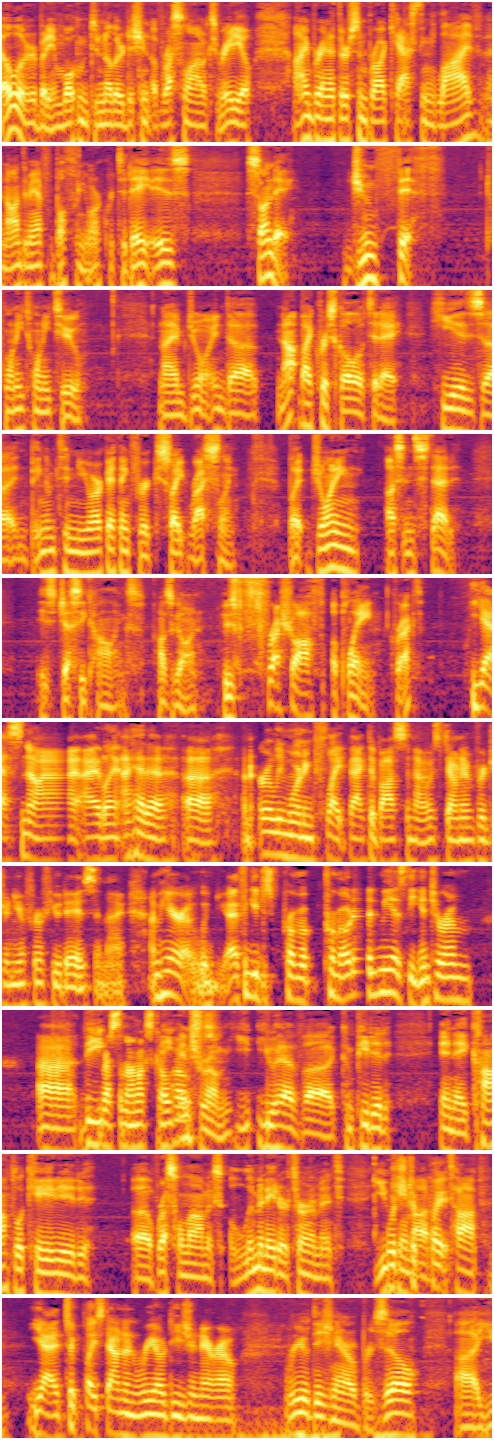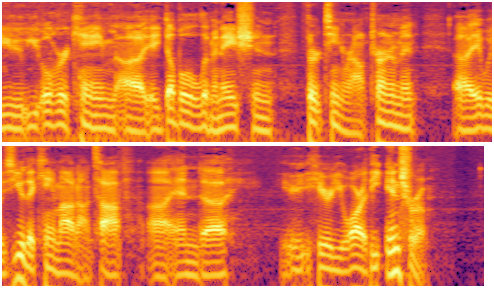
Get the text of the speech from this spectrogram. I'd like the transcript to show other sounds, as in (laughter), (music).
Hello, everybody, and welcome to another edition of WrestleNomics Radio. I'm Brandon Thurston, broadcasting live and on demand from Buffalo, New York, where today is Sunday, June 5th, 2022. And I am joined uh, not by Chris Gullo today. He is uh, in Binghamton, New York, I think, for Excite Wrestling. But joining us instead is Jesse Collins. How's it going? Who's fresh off a plane, correct? Yes, no, I I, I had a uh, an early morning flight back to Boston. I was down in Virginia for a few days, and I I'm here. I think you just prom- promoted me as the interim uh, the WrestleNomics co-host. The interim. You, you have uh, competed in a complicated uh, WrestleNomics Eliminator tournament. You Which came out on top. Yeah, it took place down in Rio de Janeiro. Rio de Janeiro, Brazil. Uh, you you overcame uh, a double elimination 13 round tournament uh, it was you that came out on top, uh, and uh, here you are, the interim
